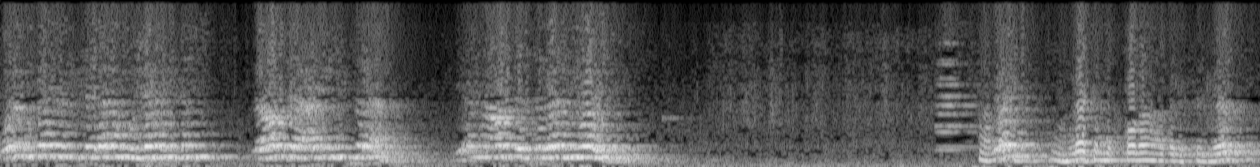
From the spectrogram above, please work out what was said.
ولو كان الكلام جاهزا لرد عليه السلام لأن رد السلام واجب. لكن مقتضى هذا الاستدلال.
